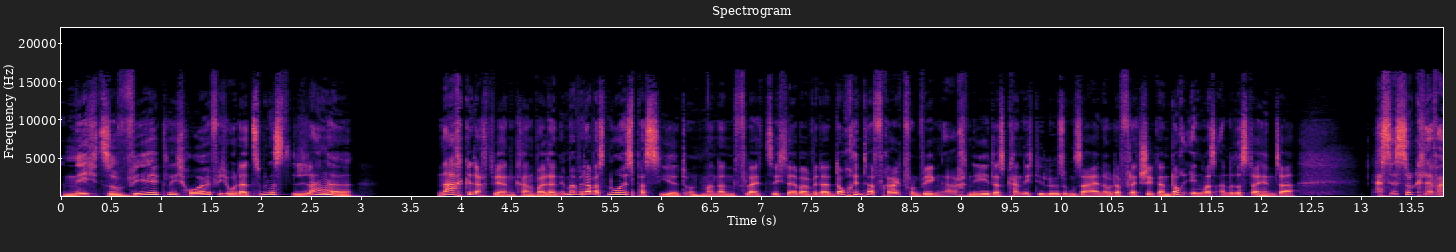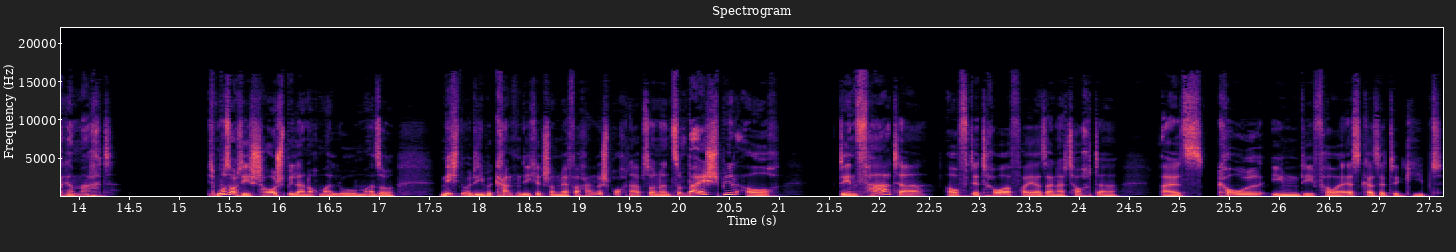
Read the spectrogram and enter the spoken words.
nicht so wirklich häufig oder zumindest lange nachgedacht werden kann, weil dann immer wieder was Neues passiert und man dann vielleicht sich selber wieder doch hinterfragt von wegen, ach nee, das kann nicht die Lösung sein oder vielleicht steht dann doch irgendwas anderes dahinter. Das ist so clever gemacht. Ich muss auch die Schauspieler noch mal loben. Also nicht nur die Bekannten, die ich jetzt schon mehrfach angesprochen habe, sondern zum Beispiel auch den Vater auf der Trauerfeier seiner Tochter, als Cole ihm die VHS-Kassette gibt,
